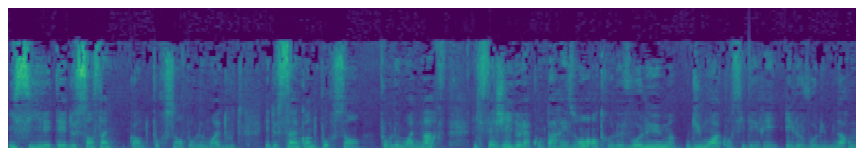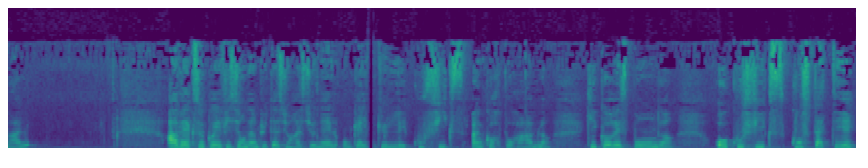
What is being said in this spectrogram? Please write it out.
Ici il était de 150% pour le mois d'août et de 50% pour le mois de mars, il s'agit de la comparaison entre le volume du mois considéré et le volume normal. Avec ce coefficient d'imputation rationnelle, on calcule les coûts fixes incorporables qui correspondent aux coûts fixes constatés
